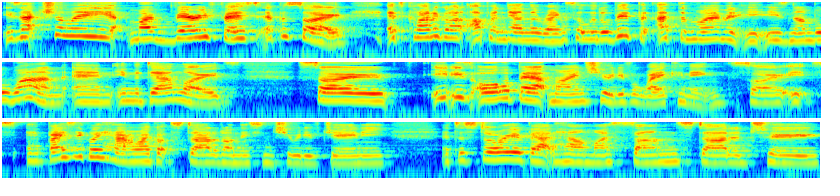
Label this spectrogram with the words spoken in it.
is actually my very first episode. It's kind of gone up and down the ranks a little bit, but at the moment it is number one and in the downloads. So it is all about my intuitive awakening. So it's basically how I got started on this intuitive journey. It's a story about how my son started to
